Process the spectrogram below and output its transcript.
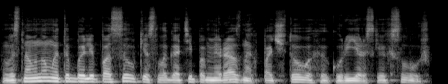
В основном это были посылки с логотипами разных почтовых и курьерских служб.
